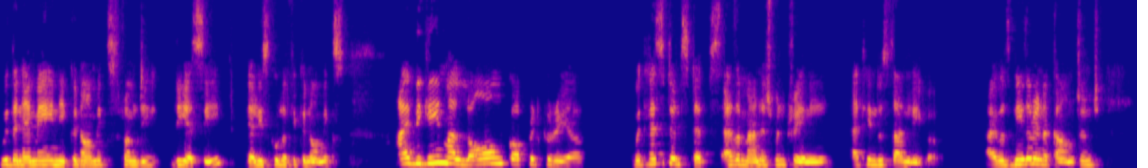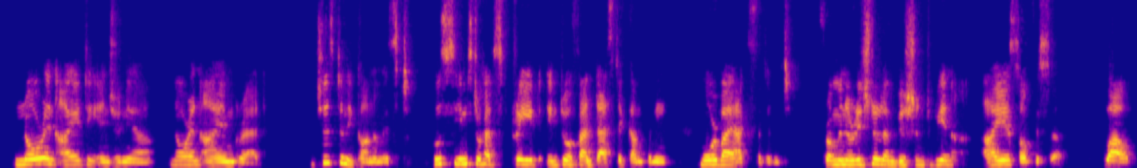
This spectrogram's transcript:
with an MA in economics from D- DSE, Delhi School of Economics, I began my long corporate career with hesitant steps as a management trainee at Hindustan Lever. I was neither an accountant, nor an IIT engineer, nor an IIM grad, just an economist who seems to have strayed into a fantastic company more by accident from an original ambition to be an IAS officer. Wow.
